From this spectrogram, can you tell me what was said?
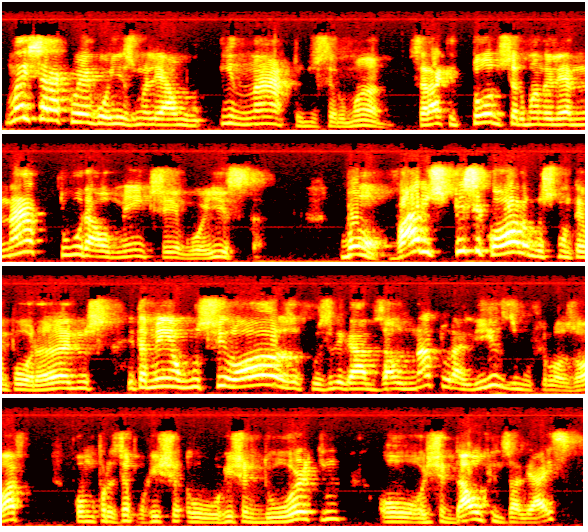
Mas será que o egoísmo é algo inato do ser humano? Será que todo ser humano ele é naturalmente egoísta? Bom, vários psicólogos contemporâneos e também alguns filósofos ligados ao naturalismo filosófico, como por exemplo o Richard Dworkin, ou Richard Dawkins, aliás,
